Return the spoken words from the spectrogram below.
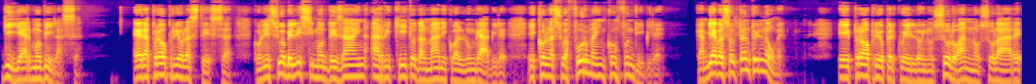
Guillermo Vilas. era proprio la stessa, con il suo bellissimo design arricchito dal manico allungabile e con la sua forma inconfondibile. Cambiava soltanto il nome. E proprio per quello, in un solo anno solare,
